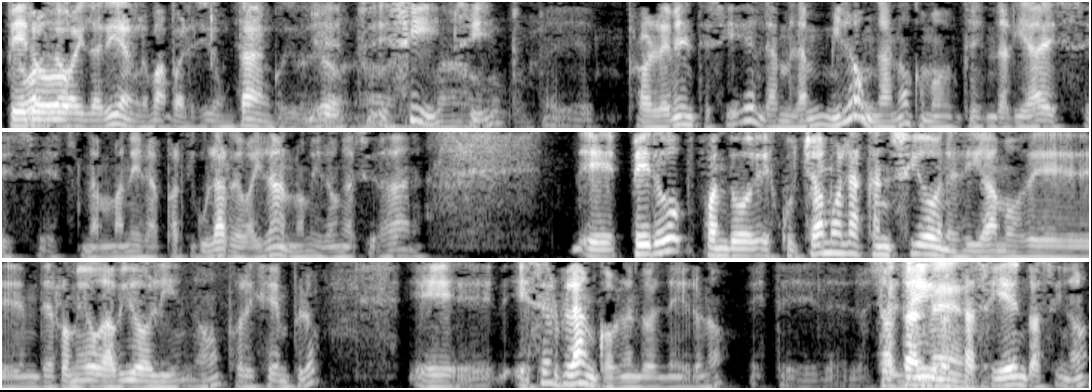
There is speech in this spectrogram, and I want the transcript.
Pero lo bailarían lo más parecido a un tango, digo yo. eh, ¿no? sí, No, sí, eh, probablemente sí, la, la milonga, ¿no? Como que en realidad es, es, es una manera particular de bailar, ¿no? Milonga ciudadana. Eh, pero cuando escuchamos las canciones, digamos, de, de Romeo Gavioli, ¿no? Por ejemplo, eh, es el blanco hablando del negro, ¿no? Este, ya el negro está haciendo así, ¿no?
